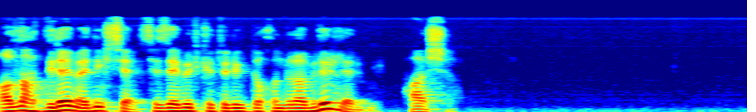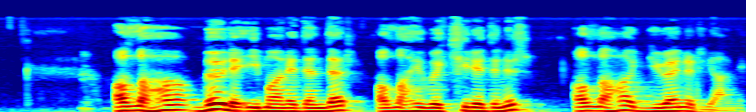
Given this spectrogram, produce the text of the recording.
Allah dilemedikçe size bir kötülük dokundurabilirler mi? Haşa. Allah'a böyle iman edenler Allah'ı vekil edinir, Allah'a güvenir yani.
